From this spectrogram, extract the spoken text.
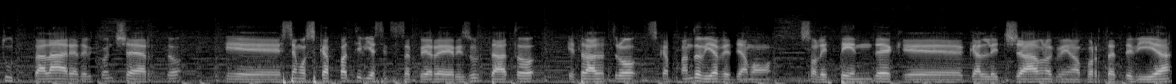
tutta l'area del concerto e siamo scappati via senza sapere il risultato e tra l'altro scappando via vediamo so, le tende che galleggiavano, che venivano portate via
